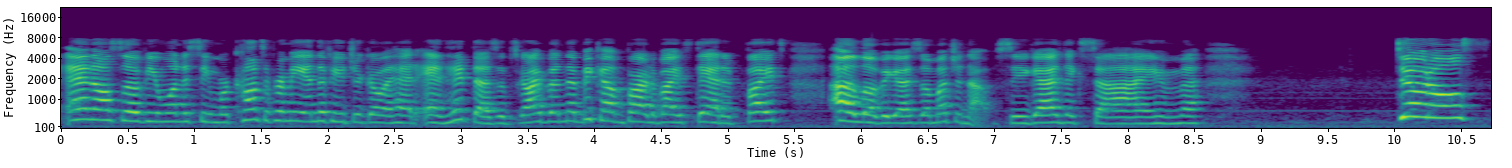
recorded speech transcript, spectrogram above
And also, if you want to see more content from me in the future, go ahead and hit that subscribe button and become part of my standard fights. I love you guys so much, and I'll see you guys next time. Doodles.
